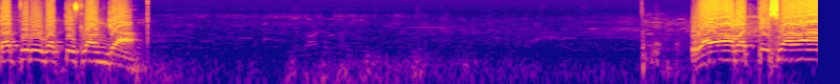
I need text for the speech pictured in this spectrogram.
तत्पूर्वी बत्तीस लावून घ्या. वळवा बत्तीस वळवा.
